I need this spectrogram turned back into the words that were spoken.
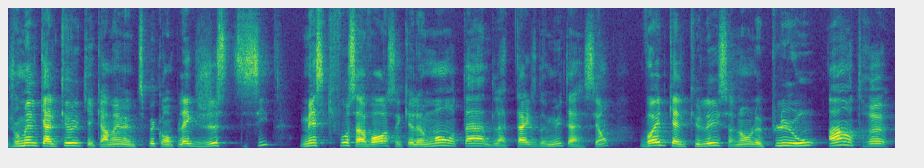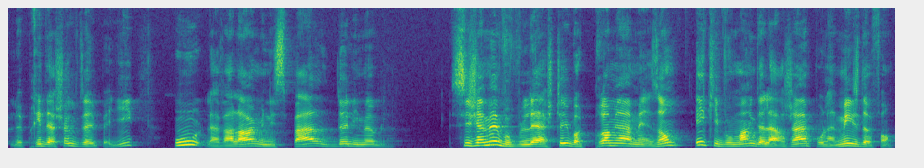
Je vous mets le calcul qui est quand même un petit peu complexe juste ici, mais ce qu'il faut savoir, c'est que le montant de la taxe de mutation va être calculé selon le plus haut entre le prix d'achat que vous avez payé ou la valeur municipale de l'immeuble. Si jamais vous voulez acheter votre première maison et qu'il vous manque de l'argent pour la mise de fonds,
